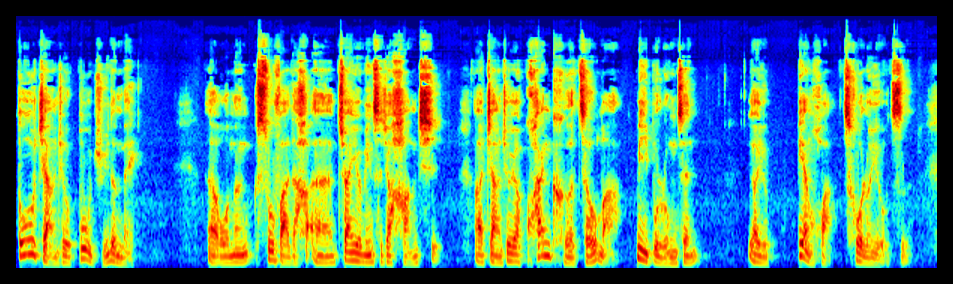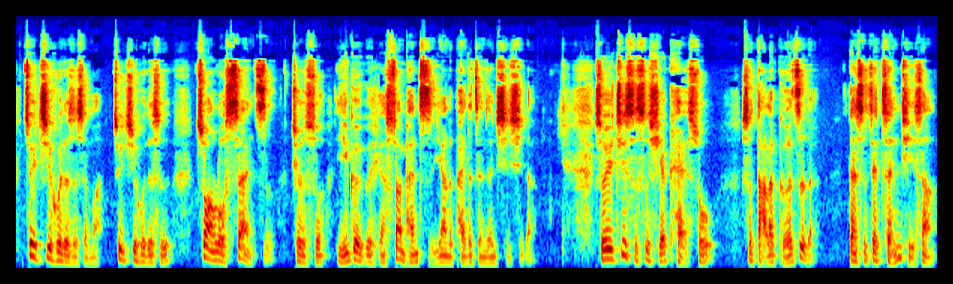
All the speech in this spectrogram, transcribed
都讲究布局的美。呃，我们书法的呃专有名词叫行气啊，讲究要宽可走马，密不容针，要有变化，错落有致。最忌讳的是什么？最忌讳的是状若扇子，就是说一个个像算盘子一样的排得整整齐齐的。所以，即使是写楷书，是打了格子的，但是在整体上。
